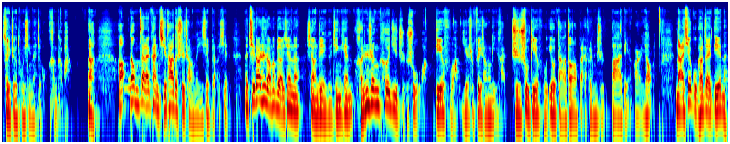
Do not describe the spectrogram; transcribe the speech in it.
所以这个图形呢就很可怕。啊，好，那我们再来看其他的市场的一些表现。那其他市场的表现呢？像这个今天恒生科技指数啊，跌幅啊也是非常厉害，指数跌幅又达到了百分之八点二幺。哪些股票在跌呢？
